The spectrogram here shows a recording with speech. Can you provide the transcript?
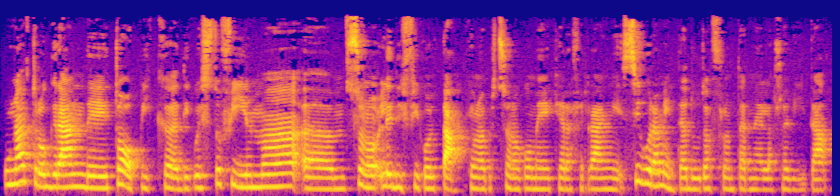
Un altro grande topic di questo film ehm, sono le difficoltà che una persona come Chiara Ferragni sicuramente ha dovuto affrontare nella sua vita.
